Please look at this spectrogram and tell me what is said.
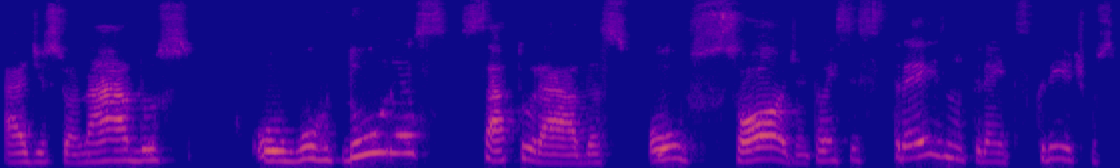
adicionados, ou gorduras saturadas ou sódio, então esses três nutrientes críticos,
